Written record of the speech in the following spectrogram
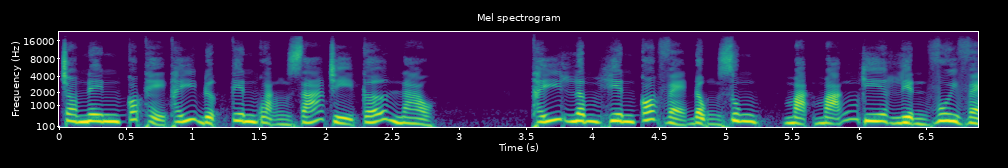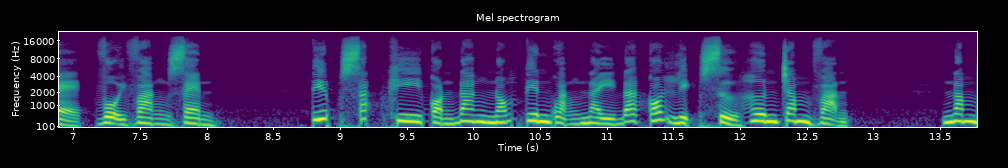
Cho nên có thể thấy được tiên quảng giá trị cỡ nào. Thấy Lâm Hiên có vẻ động dung, mạc mãng kia liền vui vẻ, vội vàng rèn. Tiếp sắt khi còn đang nóng tiên quảng này đã có lịch sử hơn trăm vạn. Năm,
